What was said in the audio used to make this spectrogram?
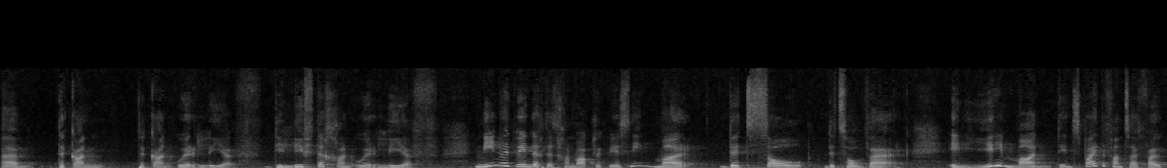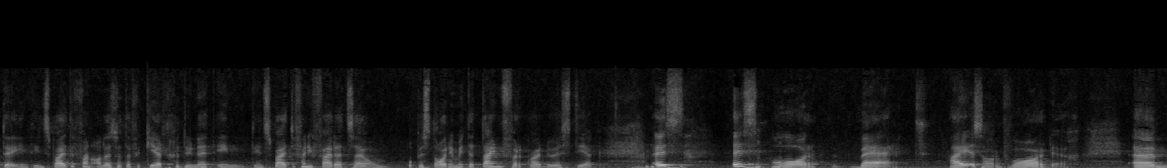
ehm um, te kan te kan oorleef. Die liefde gaan oorleef. Nie noodwendig dit gaan maklik wees nie, maar dit sal dit sal werk. En hierdie man, ten spyte van sy foute en ten spyte van alles wat hy verkeerd gedoen het en ten spyte van die feit dat sy hom op 'n stadium met 'n tuinvurk wou doodsteek, is is haar werd. Hy is haar waardig. Ehm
